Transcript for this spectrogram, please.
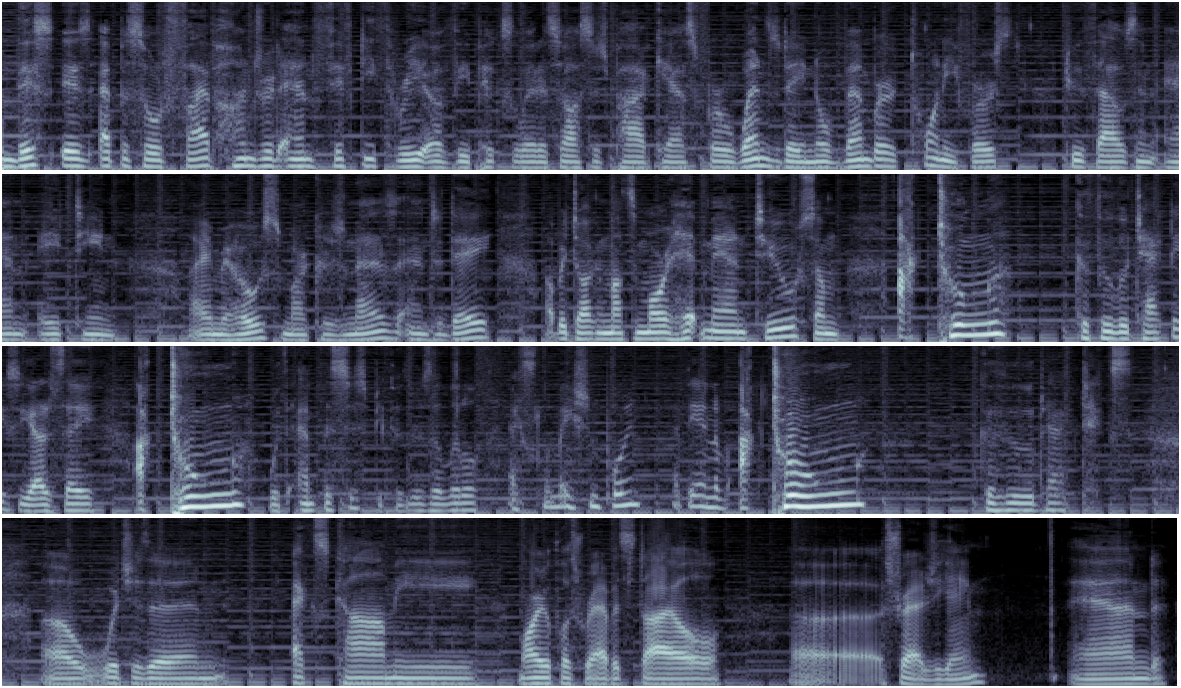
everyone. This is episode 553 of the Pixelated Sausage Podcast for Wednesday, November 21st, 2018. I am your host, Marc Kuznez, and today I'll be talking about some more Hitman 2, some Achtung Cthulhu Tactics. You gotta say Achtung with emphasis because there's a little exclamation point at the end of Achtung Cthulhu Tactics, uh, which is an XCOM Mario plus Rabbit style uh, strategy game. And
